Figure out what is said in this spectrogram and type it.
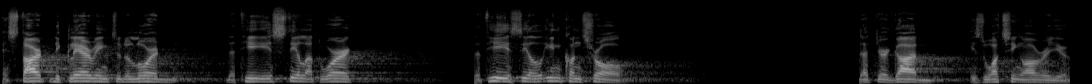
and start declaring to the Lord that He is still at work, that He is still in control, that your God is watching over you.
